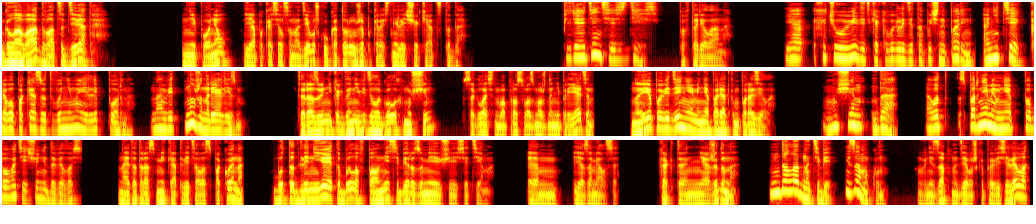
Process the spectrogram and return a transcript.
Глава 29. Не понял. Я покосился на девушку, у которой уже покраснели щеки от стыда. «Переоденься здесь», — повторила она. «Я хочу увидеть, как выглядит обычный парень, а не те, кого показывают в аниме или порно. Нам ведь нужен реализм». «Ты разве никогда не видела голых мужчин?» Согласен, вопрос, возможно, неприятен, но ее поведение меня порядком поразило. «Мужчин — да, а вот с парнями мне побывать еще не довелось». На этот раз Мика ответила спокойно, будто для нее это было вполне себе разумеющаяся тема. Эм, я замялся. Как-то неожиданно. «Да ладно тебе, Изаму-кун». Внезапно девушка повеселела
